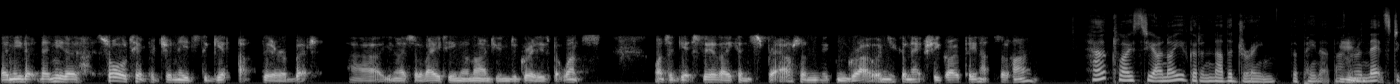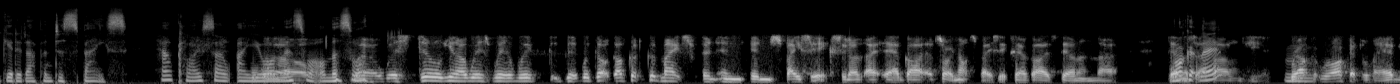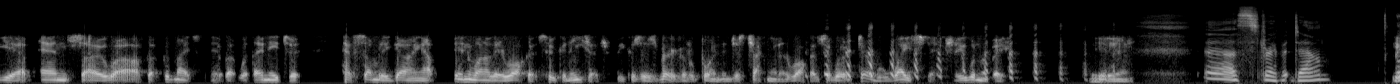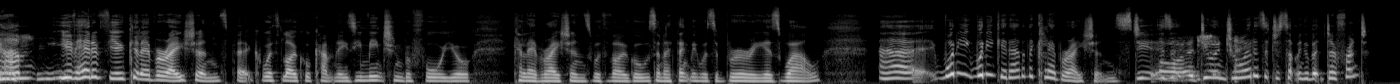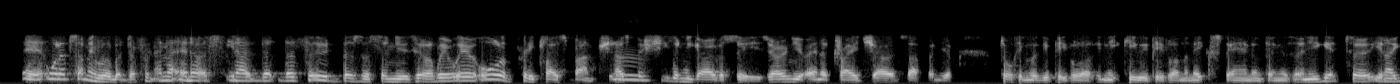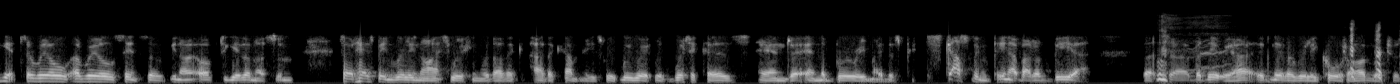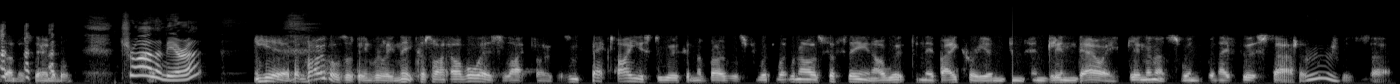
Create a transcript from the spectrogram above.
They need a, they need a soil temperature needs to get up there a bit, uh, you know, sort of 18 or 19 degrees. But once once it gets there, they can sprout and you can grow, and you can actually grow peanuts at home. How close to you? I know you've got another dream for peanut butter, mm. and that's to get it up into space. How close are you well, on this one? On this one, well, we're still, you know, we're we're we have got I've got good mates in, in, in SpaceX. You know, our guy, sorry, not SpaceX, our guys down in uh, down Rocket in Lab? Island here, mm. Rocket, Rocket Lab, yeah. And so uh, I've got good mates there, but what they need to have somebody going up in one of their rockets who can eat it because there's very little point in just chucking it in a rocket. So we're a terrible waste, actually, wouldn't it be? Yeah. Uh, strap it down. Um, you've had a few collaborations, Pic, with local companies. You mentioned before your collaborations with Vogel's, and I think there was a brewery as well. Uh, what do you what do you get out of the collaborations? Do you, oh, it, do you enjoy it? Is it just something a bit different? Yeah, well, it's something a little bit different, and you know, it's you know the, the food business in New Zealand. We're, we're all a pretty close bunch, you know, mm. especially when we go overseas. You're in, you're in a trade show and stuff, and you're talking with your people, Kiwi people on the next stand and things, and you get to you know you get to real a real sense of you know of togetherness, and so it has been really nice working with other other companies. We, we worked with Whittaker's, and uh, and the brewery made this disgusting peanut butter beer but uh, but there we are. It never really caught on, which was understandable. Trial and error. Yeah, but Vogel's has been really neat because I've always liked Vogel's. In fact, I used to work in the Vogel's when I was 15. I worked in their bakery in, in, in Glendowie, Glen Innes, when, when they first started, mm. which was uh,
